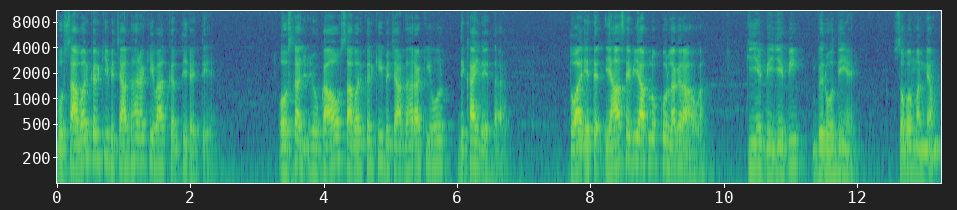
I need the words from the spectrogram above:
वो सावरकर की विचारधारा की बात करती रहती है। और उसका झुकाव सावरकर की विचारधारा की ओर दिखाई देता है। तो यहाँ से भी आप लोग को लग रहा होगा कि ये बीजेपी विरोधी हैं। सुब्रमण्यम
